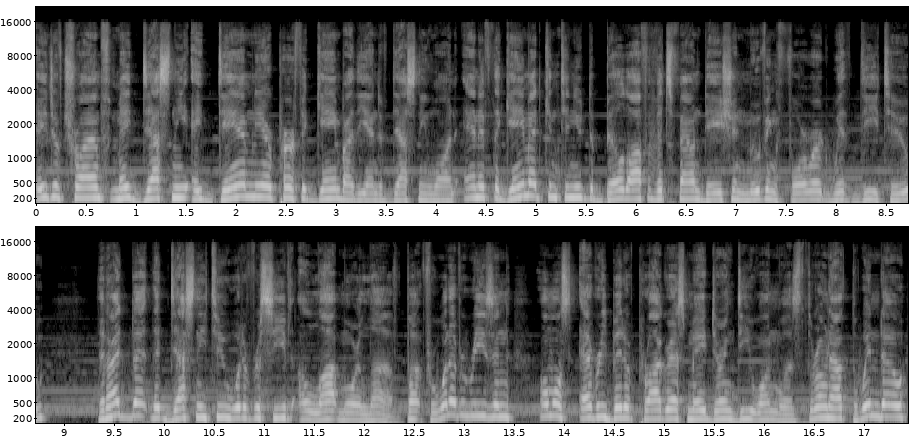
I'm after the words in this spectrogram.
Age of Triumph made Destiny a damn near perfect game by the end of Destiny 1, and if the game had continued to build off of its foundation moving forward with D2, then I'd bet that Destiny 2 would have received a lot more love, but for whatever reason, almost every bit of progress made during D1 was thrown out the window,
